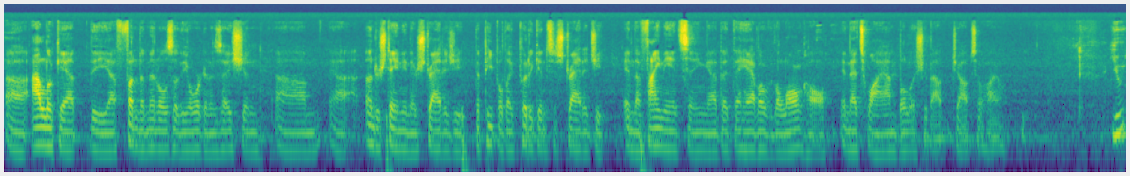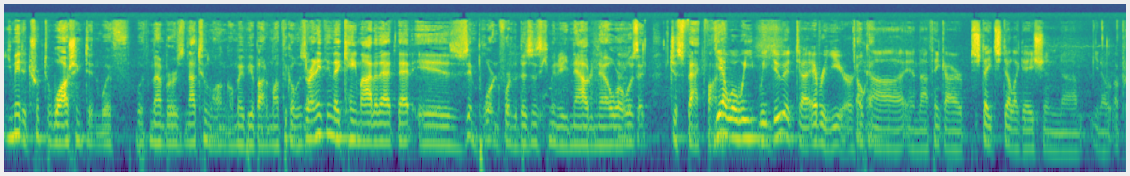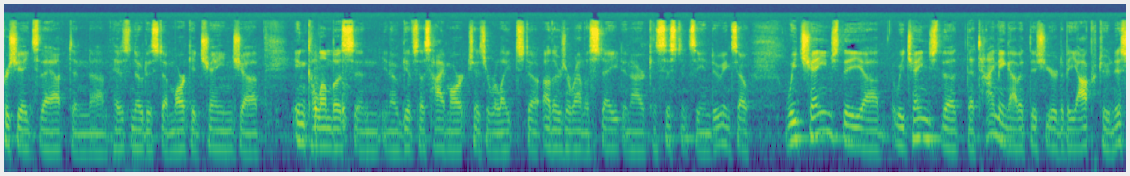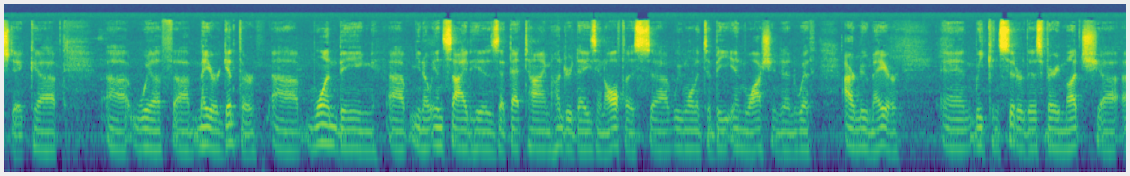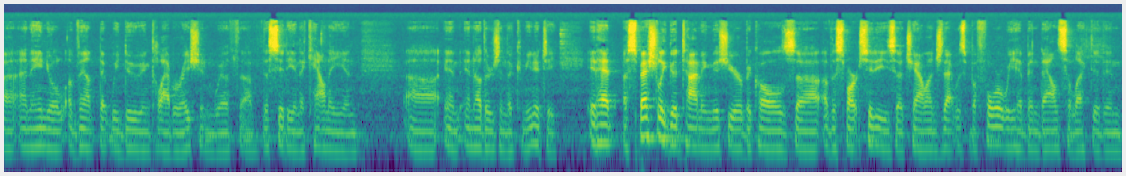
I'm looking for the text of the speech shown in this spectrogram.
Uh, I look at the uh, fundamentals of the organization, um, uh, understanding their strategy, the people they put against the strategy, and the financing uh, that they have over the long haul. And that's why I'm bullish about Jobs Ohio. You, you made a trip to Washington with, with members not too long ago, maybe about a month ago. Was there anything that came out of that that is important for the business community now to know, or was it just fact finding? Yeah, well, we, we do it uh, every year. Okay. Uh, and I think our state's delegation, um, you know, appreciates that and um, has noticed a market change uh, in Columbus and, you know, gives us high marks as it relates to others around the state and our consistency in doing so. We changed the, uh, we changed the, the timing of it this year to be opportunistic. Uh, uh, with uh, Mayor Ginther, uh, one being, uh, you know, inside his, at that time, 100 days in office, we wanted to be in Washington with our new mayor. And we consider this very much an annual event that we do in collaboration with the city and the county and, and, and others in the community. It had especially good timing this year because uh, of the Smart Cities uh, Challenge. That was before we had been down selected and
